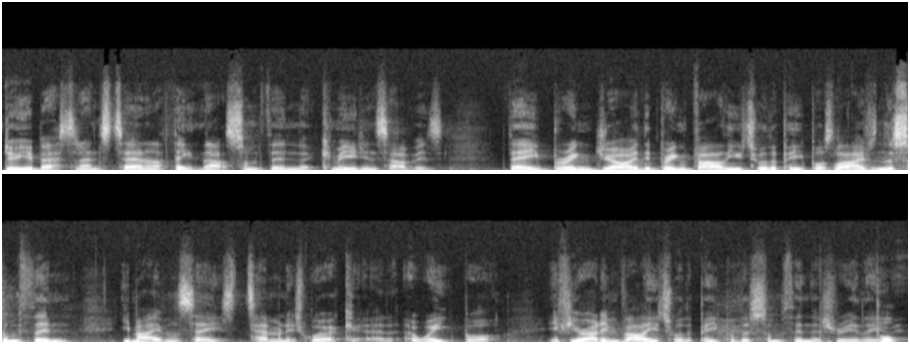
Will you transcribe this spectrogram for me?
do your best and entertain. And I think that's something that comedians have is they bring joy, they bring value to other people's lives. And there's something you might even say it's ten minutes work a, a week, but if you're adding value to other people, there's something that's really But-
